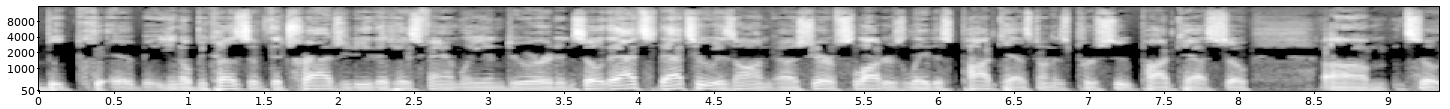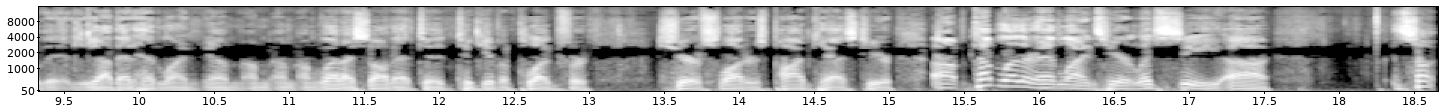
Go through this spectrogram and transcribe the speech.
Bec- you know, because of the tragedy that his family endured, and so that's that's who is on uh, Sheriff Slaughter's latest podcast on his Pursuit podcast. So, um, so th- yeah, that headline. Um, I'm, I'm, I'm glad I saw that to to give a plug for Sheriff Slaughter's podcast here. A couple other headlines here. Let's see. Uh, so,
